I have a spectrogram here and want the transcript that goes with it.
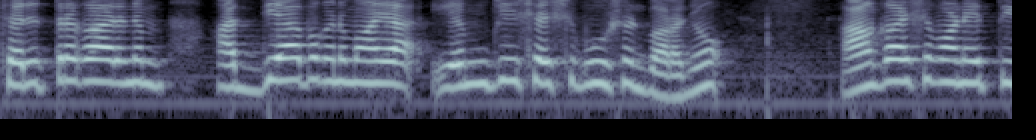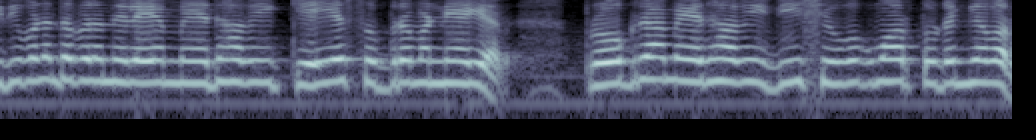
ചരിത്രകാരനും അധ്യാപകനുമായ എം ജി ശശിഭൂഷൺ പറഞ്ഞു. ആകാശവാണി തിരുവനന്തപുരം നിലയം മേധാവി കെ എസ് സുബ്രഹ്മണ്യയ്യർ പ്രോഗ്രാം മേധാവി വി ശിവകുമാർ തുടങ്ങിയവർ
